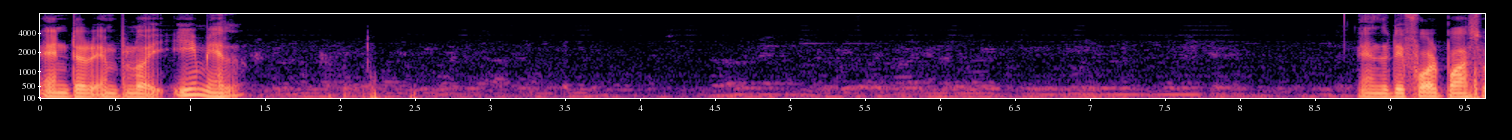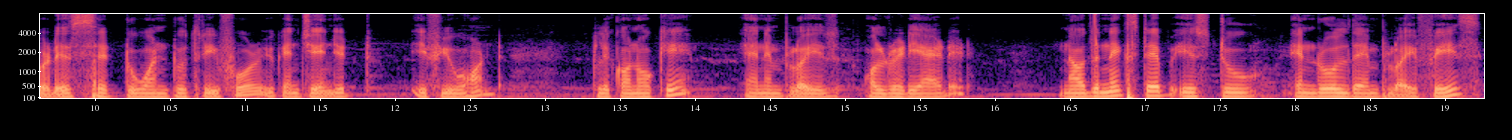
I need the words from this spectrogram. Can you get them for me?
enter employee email and the default password is set to 1234 you can change it if you want click on ok and employee is already added. Now the next step is to enroll the employee phase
